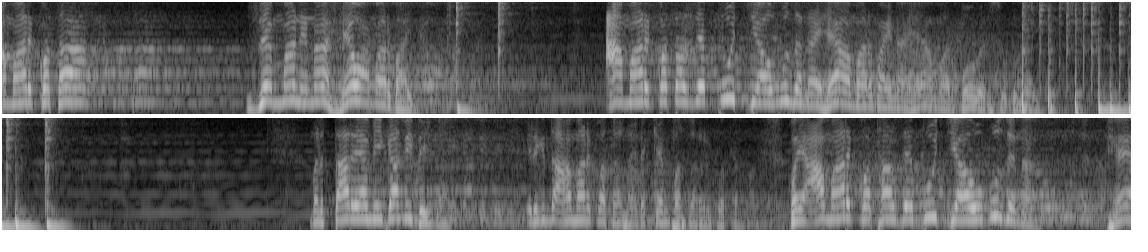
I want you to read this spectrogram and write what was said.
আমার কথা যে মানে না, হেও আমার ভাই। আমার কথা যে বুঝাও বুঝে না হে আমার ভাই না হে আমার বউয়ের ছোট ভাই। মানে তারে আমি গালি দেই না। এটা কিন্তু আমার কথা না, এটা ক্যাম্পাসারের কথা। কই আমার কথা যে বুঝাও বুঝে না হ্যাঁ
